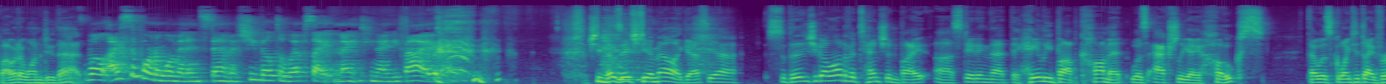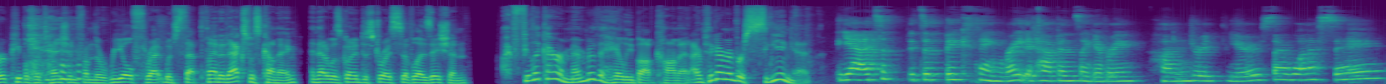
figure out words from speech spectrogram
Why would I want to do that? Well, I support a woman in STEM. If she built a website in 1995, She knows HTML, I guess. Yeah. So then she got a lot of attention by uh, stating that the Haley Bopp comet was actually a hoax that was going to divert people's attention from the real threat, which is that Planet X was coming, and that it was going to destroy civilization. I feel like I remember the Haley Bopp comet. I think I remember seeing it. yeah, it's a it's a big thing, right? It happens like every hundred years. I want to say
